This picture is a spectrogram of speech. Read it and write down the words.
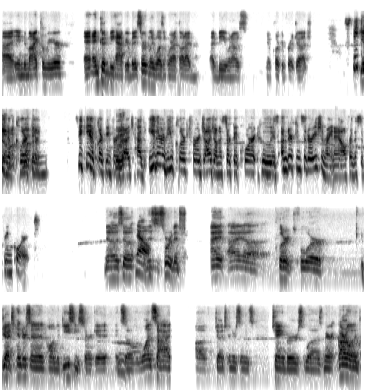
uh, into my career and, and, couldn't be happier. But it certainly wasn't where I thought I'd I'd be when I was you know, clerking for a judge. Speaking Yeah, of my- my clerking, speaking of clerking for Go a ahead. judge, have either of you clerked for a judge on a circuit court who is under consideration right now for the Supreme Court? No, so No. this is sort of interesting. I, I uh, clerked for Judge Henderson on the DC circuit. And so on one side of Judge Henderson's chambers was Merrick Garland,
